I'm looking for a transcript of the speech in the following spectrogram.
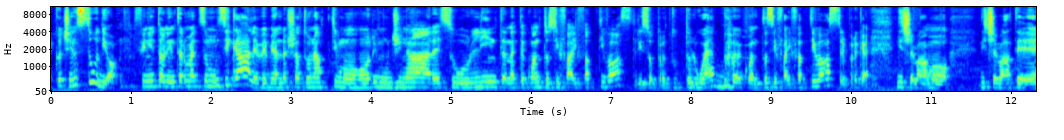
Rieccoci in studio, finito l'intermezzo musicale, vi abbiamo lasciato un attimo rimuginare sull'internet e quanto si fa i fatti vostri, soprattutto il web, quanto si fa i fatti vostri, perché dicevamo, dicevate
